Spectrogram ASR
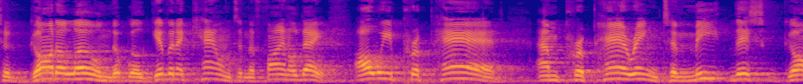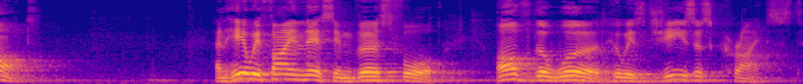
to God alone that we'll give an account in the final day. Are we prepared and preparing to meet this God? And here we find this in verse 4 of the Word who is Jesus Christ.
